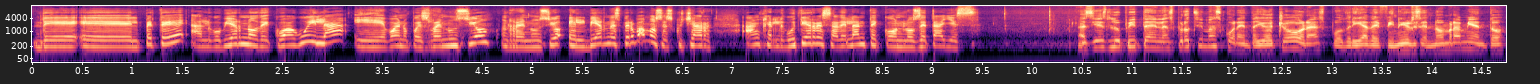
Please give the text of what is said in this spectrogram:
del PT al gobierno de Coahuila y bueno, pues renunció, renunció el viernes, pero vamos a escuchar Ángel Gutiérrez adelante con los detalles. Así es, Lupita, en las próximas 48 horas podría definirse el nombramiento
